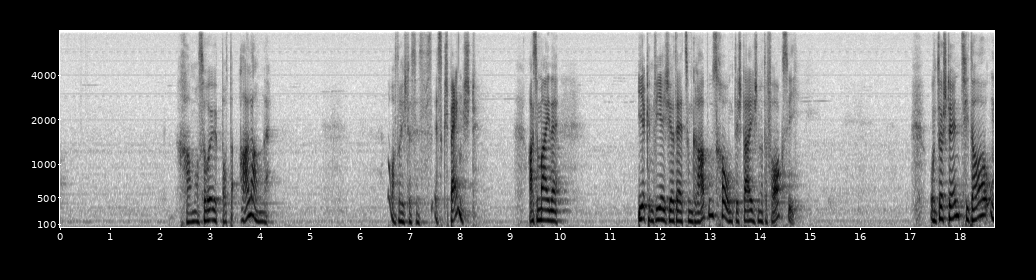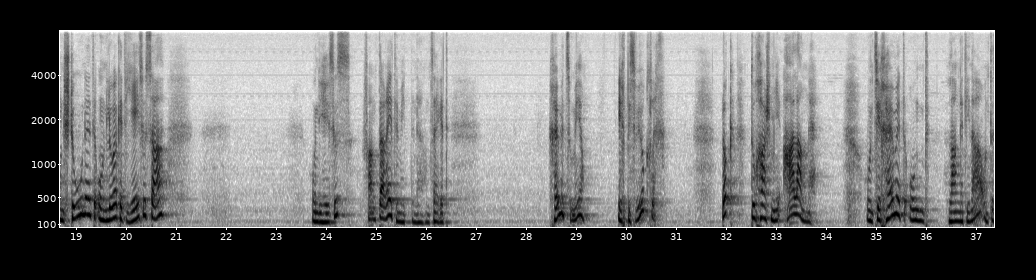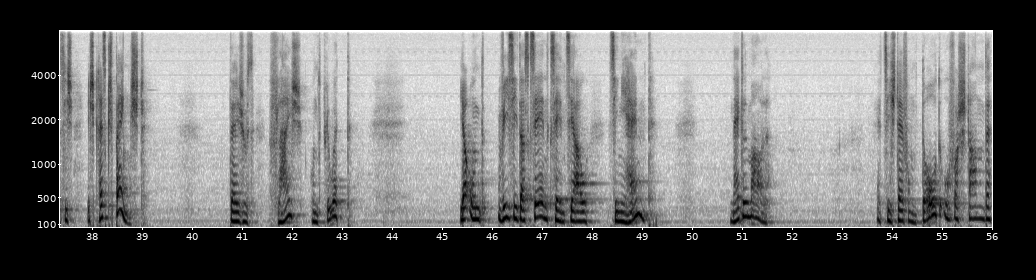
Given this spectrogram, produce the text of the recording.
Kann man so jemanden anlangen? Oder ist das ein, ein Gespenst? Also meine, irgendwie ist ja der zum Grab rausgekommen und der Stein war noch davor. Gewesen. Und so stehen sie da und staunen und schauen Jesus an. Und Jesus fängt an reden mit ihnen und sagt, komm zu mir, ich bin's wirklich. Schau, du kannst mich anlangen. Und sie kommen und langen ihn an. Und das ist, ist kein Gespenst. Der ist aus Fleisch und Blut. Ja, und wie sie das sehen, sehen sie auch seine Hände. Nägelmal. Jetzt ist er vom Tod auferstanden,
